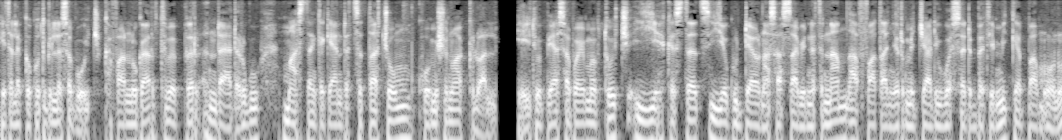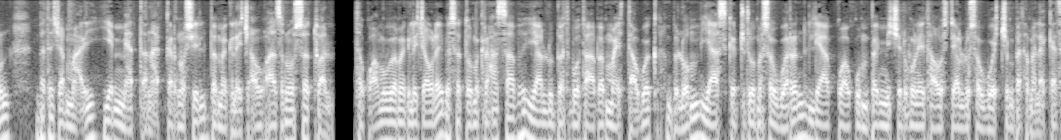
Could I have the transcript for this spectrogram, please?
የተለቀቁት ግለሰቦች ከፋኖ ጋር ትብብር እንዳያደርጉ ማስጠንቀቂያ እንደተሰጣቸውም ኮሚሽኑ አክሏል። የኢትዮጵያ ሰብአዊ መብቶች ይህ ክስተት የጉዳዩን አሳሳቢነትና አፋጣኝ እርምጃ ሊወሰድበት የሚገባ መሆኑን በተጨማሪ የሚያጠናክር ነው ሲል በመግለጫው አጽንኦት ሰጥቷል። ተቋሙ በመግለጫው ላይ በሰጠው ምክረ ሐሳብ ያሉበት ቦታ በማይታወቅ ብሎም የአስገድዶ መሰወርን ሊያቋቁም በሚችል ሁኔታ ውስጥ ያሉ ሰዎችን በተመለከተ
